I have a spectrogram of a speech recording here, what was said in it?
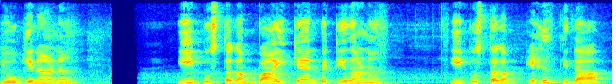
യോഗ്യനാണ്. ഈ പുസ്തകം വായിക്കാൻ പറ്റിയതാണ്. ഈ പുസ്തകം എഹ് കിതാബ്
